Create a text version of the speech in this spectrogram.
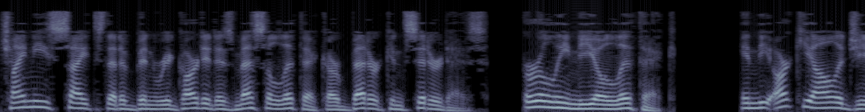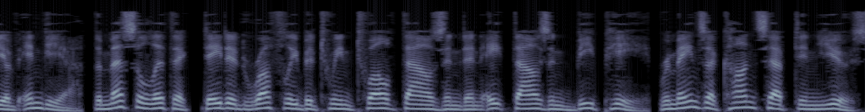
Chinese sites that have been regarded as Mesolithic are better considered as early Neolithic. In the archaeology of India, the Mesolithic, dated roughly between 12,000 and 8,000 BP, remains a concept in use.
